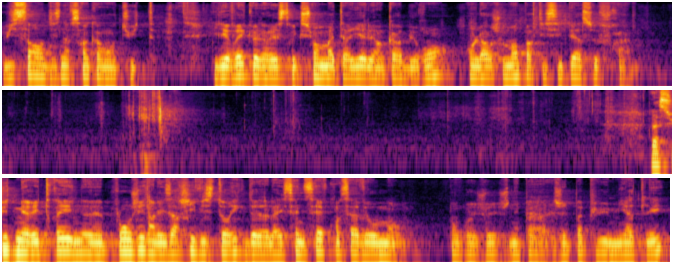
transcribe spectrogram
800 en 1948. Il est vrai que les restrictions matérielles et en carburant ont largement participé à ce frein. La suite mériterait une plongée dans les archives historiques de la SNCF conservées au Mans. Donc je, n'ai pas, pas pu m'y atteler.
